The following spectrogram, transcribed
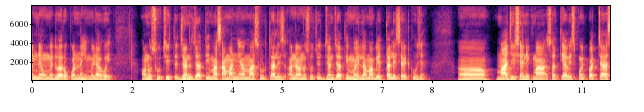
એમને ઉમેદવારો પણ નહીં મળ્યા હોય. અનુસૂચિત જનજાતિમાં સામાન્યમાં સુડતાલીસ અને અનુસૂચિત જનજાતિ મહિલામાં બેતાલીસ એટકું છે માજી સૈનિકમાં સત્યાવીસ પોઈન્ટ પચાસ,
